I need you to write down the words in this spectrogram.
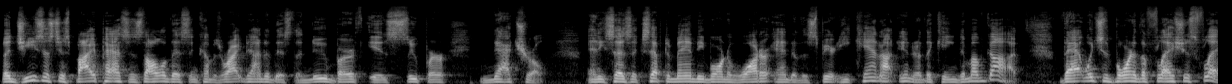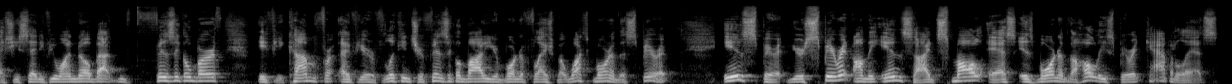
But Jesus just bypasses all of this and comes right down to this the new birth is supernatural. And he says, Except a man be born of water and of the Spirit, he cannot enter the kingdom of God. That which is born of the flesh is flesh. He said, if you want to know about physical birth, if you come from, if you're looking at your physical body, you're born of flesh. But what's born of the Spirit is spirit. Your spirit on the inside, small s, is born of the Holy Spirit, capital S.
